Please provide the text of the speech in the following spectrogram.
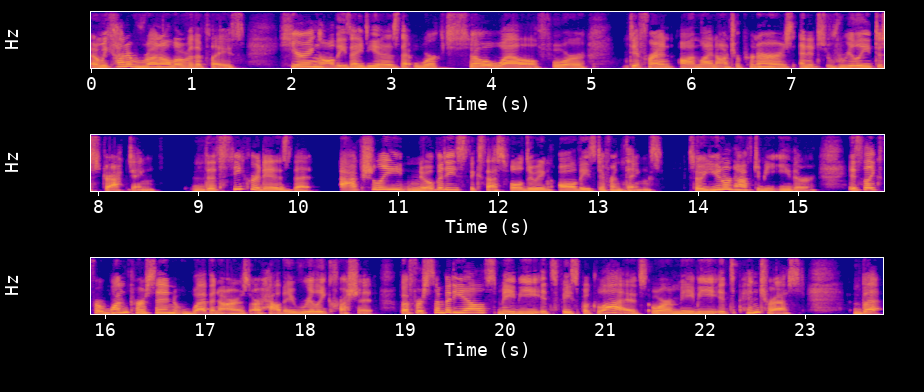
And we kind of run all over the place, hearing all these ideas that worked so well for different online entrepreneurs. And it's really distracting. The secret is that actually nobody's successful doing all these different things. So you don't have to be either. It's like for one person, webinars are how they really crush it. But for somebody else, maybe it's Facebook Lives or maybe it's Pinterest. But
